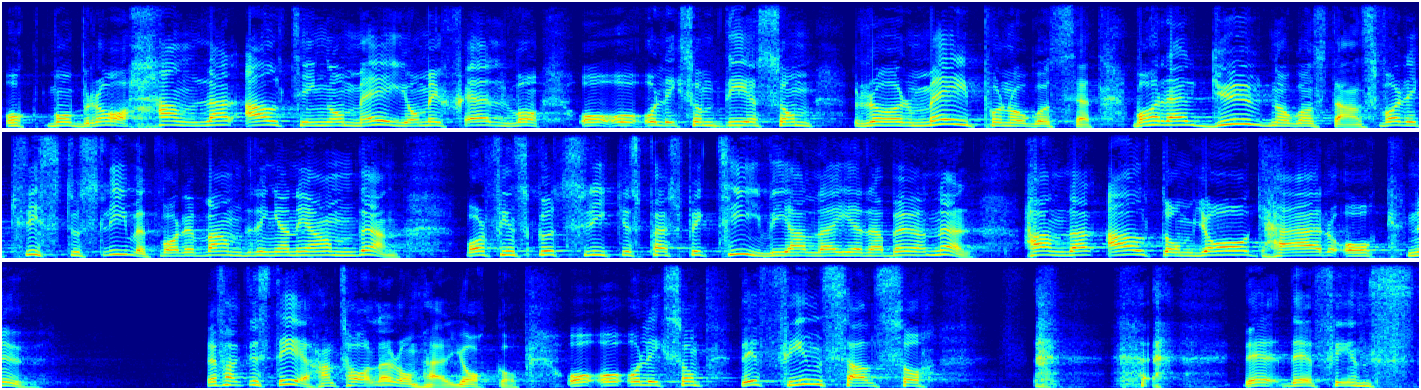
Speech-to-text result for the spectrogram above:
och må bra. Handlar allting om mig och mig själv och, och, och, och liksom det som rör mig på något sätt. Var är Gud någonstans? Var är Kristuslivet? Var är vandringen i anden? Var finns Guds rikes perspektiv i alla era böner? Handlar allt om jag här och nu? Det är faktiskt det han talar om här, Jakob. Och, och, och liksom, det finns alltså... Det, det, finns,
